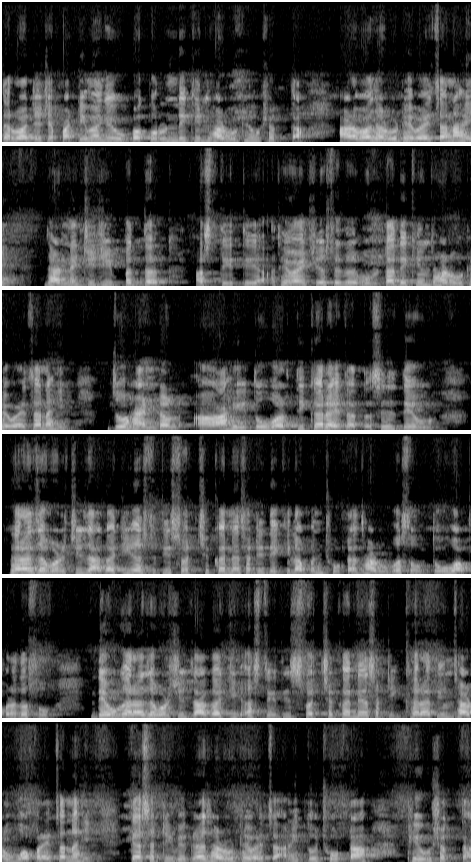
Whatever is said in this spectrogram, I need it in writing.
दरवाजाच्या पाठीमागे उभा करून देखील झाडू ठेवू शकता. आडवा झाडू ठेवायचा नाही. झाडण्याची जी पद्धत असते ते ठेवायची असते तर उलटा देखील झाडू ठेवायचा नाही. जो हँडल आहे तो वरती करायचा. तसेच देव घराजवळची जागा जी असते ती स्वच्छ करण्यासाठी देखील आपण छोटा झाडू असो तो वापरत असो. देवघराजवळची जागा जी असते ती स्वच्छ करण्यासाठी घरातील झाडू वापरायचा नाही. त्यासाठी वेगळा झाडू ठेवायचा आणि तो छोटा ठेवू शकता.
